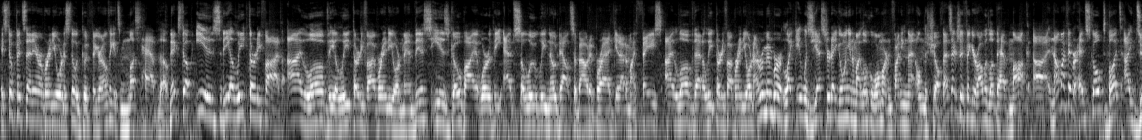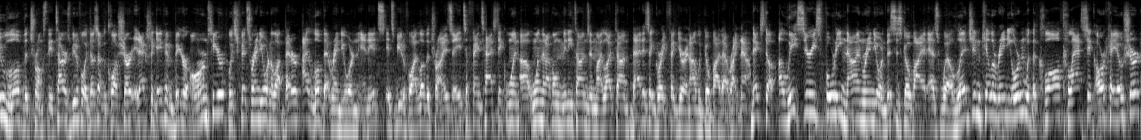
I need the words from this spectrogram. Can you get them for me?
It still fits that era of Randy Orton. It's still a good figure. I don't think it's must have though. Next up is the Elite 35. I love the Elite 35 Randy Orton, man. This is go buy it worthy. Absolutely no doubts about it, Brad. Get out of my face. I love that Elite 35 Randy Orton. I remember like it was yesterday going into my local Walmart and finding that on the shelf. That's actually a figure I would love to have mock. Uh, not my favorite head sculpt, but I do love the trunks. The attire is beautiful. It does have the cloth shirt. It actually gave him bigger arms here, which fits Randy Orton a lot better. I love that Randy Orton, and it's it's beautiful. I love the trunk. It's, it's a fantastic one. Uh, one that I've owned many times in my lifetime. That is a great figure, and I would go buy that right now. Next up, Elite Series 49 Randy Orton. This is go buy it as well well. Legend Killer Randy Orton with the cloth classic RKO shirt.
